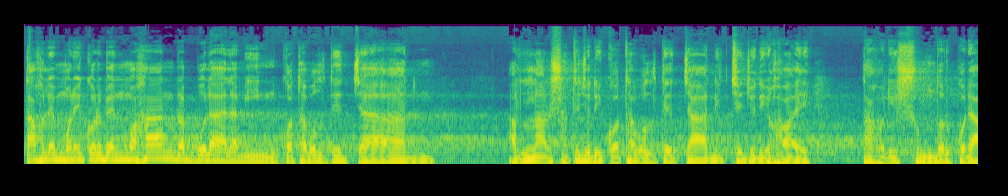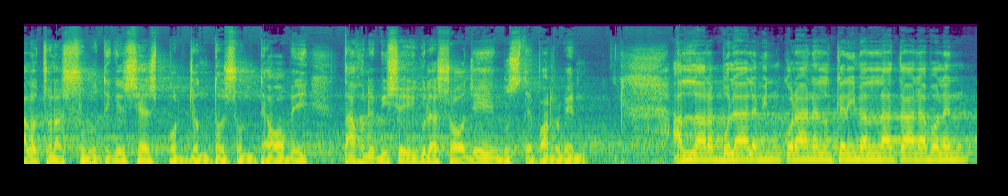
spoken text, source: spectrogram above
তাহলে মনে করবেন মহান রাব্বুল আলমিন কথা বলতে চান। আল্লাহর সাথে যদি কথা বলতে চান, ইচ্ছে যদি হয়, তাহলে সুন্দর করে আলোচনা শুরু থেকে শেষ পর্যন্ত শুনতে হবে। তাহলে বিষয়গুলো সহজে বুঝতে পারবেন। আল্লাহ রাব্বুল আলমিন কোরআন আল করিম আল্লাহ তালা বলেন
